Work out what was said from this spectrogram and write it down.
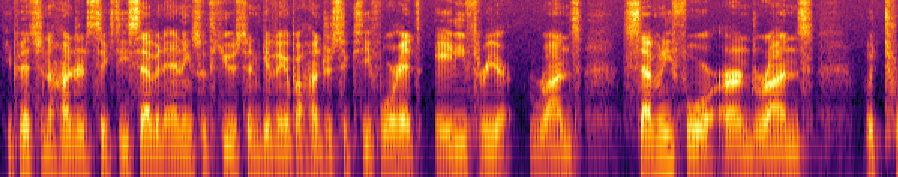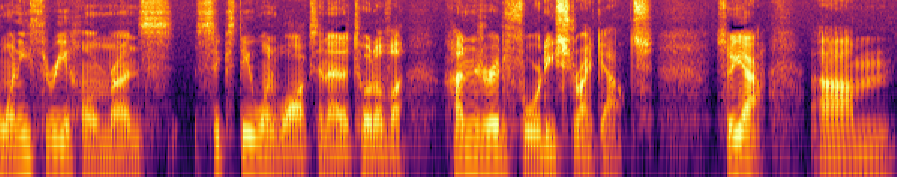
He pitched in 167 innings with Houston, giving up 164 hits, 83 runs, 74 earned runs, with 23 home runs, 61 walks, and had a total of 140 strikeouts. So yeah, um,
